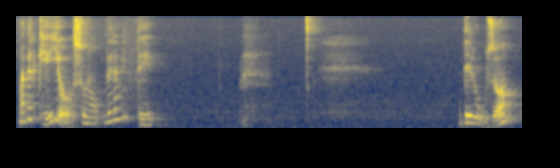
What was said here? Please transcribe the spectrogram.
ma perché io sono veramente deluso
